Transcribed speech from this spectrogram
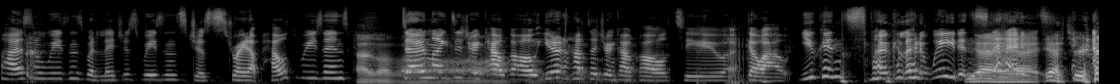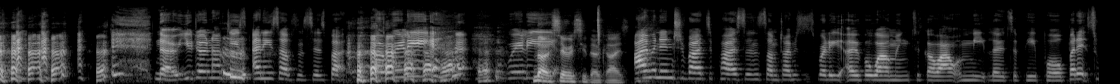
personal reasons, religious reasons, just straight up health reasons, don't like to drink alcohol. You don't have to drink alcohol to go out. You can smoke a load of weed yeah instead. yeah, yeah true no, you don't have to use any substances, but, but really, really. no seriously though guys I'm an introverted person. Sometimes it's really overwhelming to go out and meet loads of people, but it's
